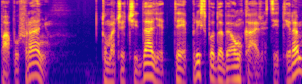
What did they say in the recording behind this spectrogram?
papu Franju? Tumačeći dalje te prispodobe, on kaže, citiram,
